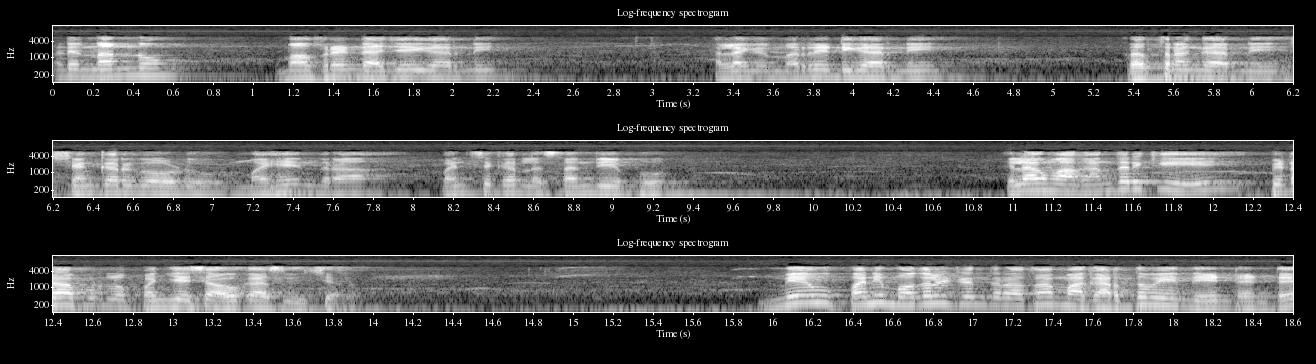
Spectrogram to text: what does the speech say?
అంటే నన్ను మా ఫ్రెండ్ అజయ్ గారిని అలాగే మర్రెడ్డి గారిని రత్నం గారిని శంకర్ గౌడు మహేంద్ర పంచకర్ల సందీప్ ఇలా మాకందరికీ పిఠాపురంలో పనిచేసే అవకాశం ఇచ్చారు. మేము పని మొదలెట్టిన తర్వాత మాకు అర్థమైంది ఏంటంటే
